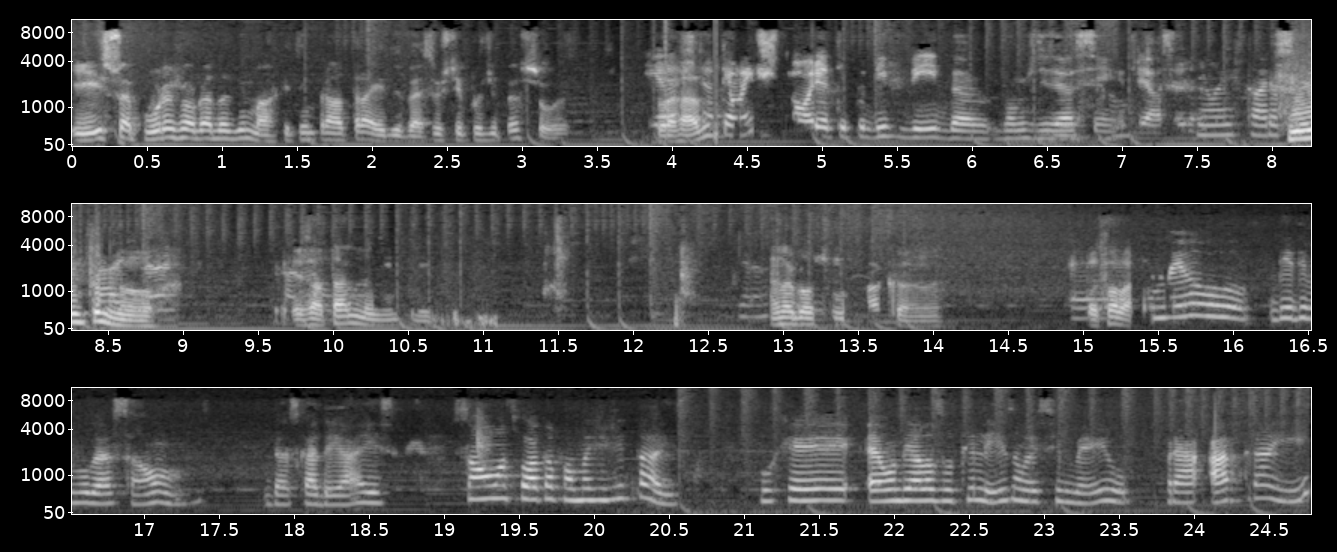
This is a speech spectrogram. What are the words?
E isso é pura jogada de marketing pra atrair diversos tipos de pessoas. E errado? que tem uma história, tipo, de vida, vamos dizer assim, entre aspas. tem né? uma história Sim, por não. né? Exatamente. É um negócio muito bacana. É, Pode falar. O meio de divulgação das KDAs são as plataformas digitais, porque é onde elas utilizam esse meio para atrair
